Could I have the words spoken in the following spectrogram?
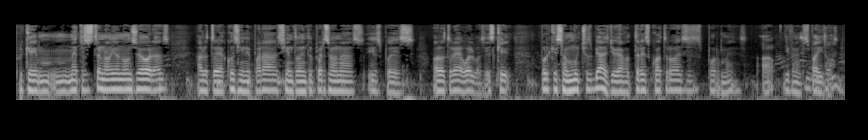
Porque mm, meto usted en un avión 11 horas, al otro día cocine para 120 personas y después al otro día vuelvas. Es que, porque son muchos viajes, yo viajo 3, 4 veces por mes a diferentes países. montón.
